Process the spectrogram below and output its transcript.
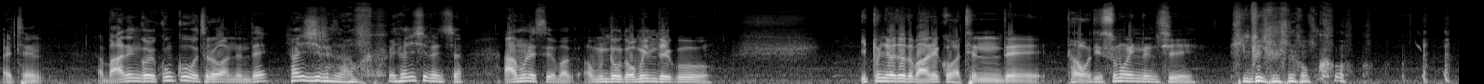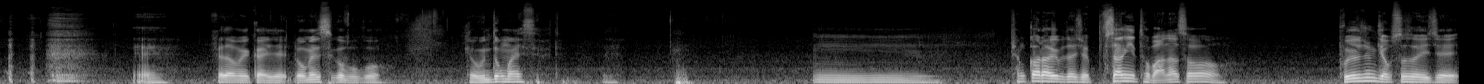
하여튼 많은 걸 꿈꾸고 들어왔는데 현실은 아무 현실은 진짜 암울했어요. 막 운동 너무 힘들고 이쁜 여자도 많을 것 같았는데 다 어디 숨어 있는지 이쁜 여자도 없고 예 그러다 보니까 이제 로맨스고 뭐고 그 운동만 했어요. 예. 음 평가라기보다 이제 부상이 더 많아서 보여준 게 없어서 이제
